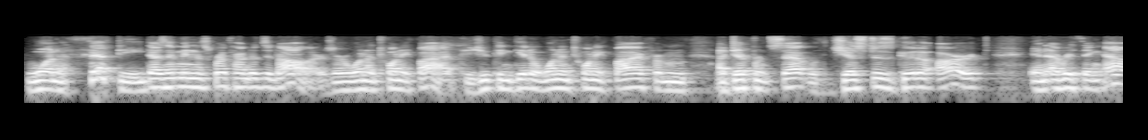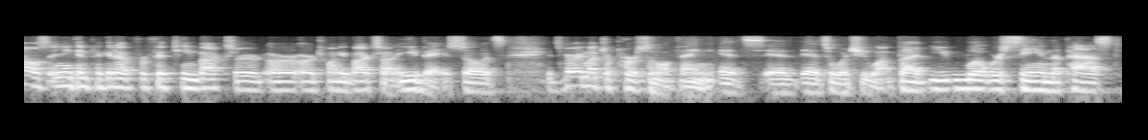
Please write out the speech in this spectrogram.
one of fifty doesn't mean it's worth hundreds of dollars or one of twenty five. Because you can get a one in twenty five from a different set with just as good art and everything else, and you can pick it up for fifteen bucks or or, or twenty bucks on eBay. So it's it's very much a personal thing. It's it, it's what you want. But you, what we're seeing the past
